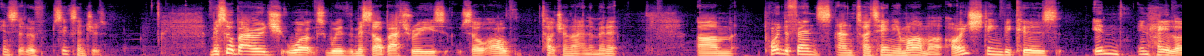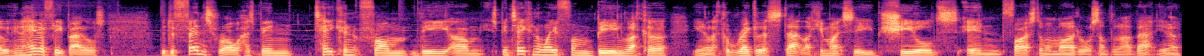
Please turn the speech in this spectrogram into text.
instead of 6 inches. Missile barrage works with the missile batteries, so I'll touch on that in a minute. Um, point defense and titanium armor are interesting because in in Halo, in Halo Fleet battles, the defense role has been taken from the um, it's been taken away from being like a you know like a regular stat like you might see shields in Firestorm Armada or something like that you know.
